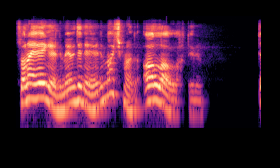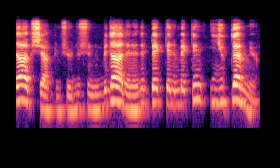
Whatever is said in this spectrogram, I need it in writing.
Sonra eve geldim. Evde denedim açmadı. Allah Allah dedim. Daha bir şey yaptım şöyle düşündüm. Bir daha denedim. Bekledim bekledim yüklenmiyor.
